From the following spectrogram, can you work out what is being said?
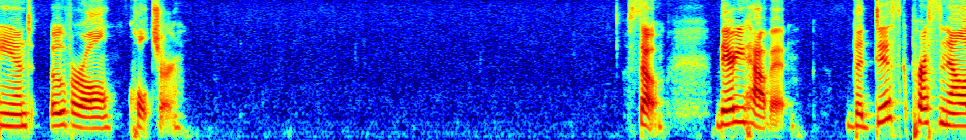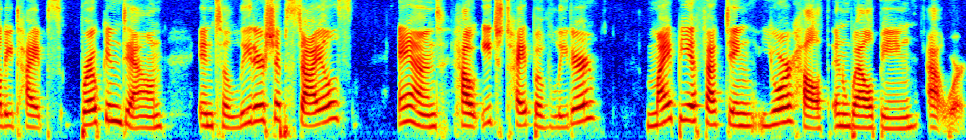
and overall culture. So, there you have it the DISC personality types broken down into leadership styles and how each type of leader might be affecting your health and well being at work.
